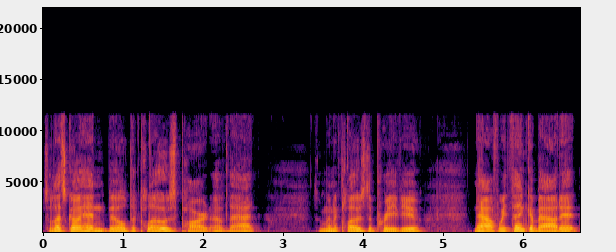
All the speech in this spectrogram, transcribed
So let's go ahead and build the close part of that. So I'm going to close the preview. Now, if we think about it,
